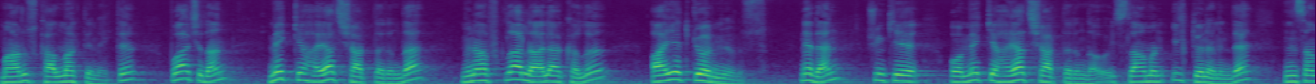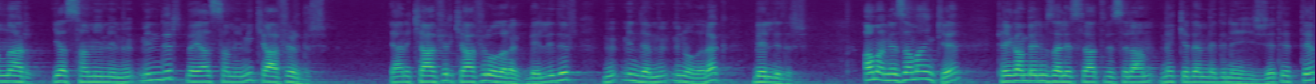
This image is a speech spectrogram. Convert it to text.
maruz kalmak demekti. Bu açıdan Mekke hayat şartlarında münafıklarla alakalı ayet görmüyoruz. Neden? Çünkü o Mekke hayat şartlarında, o İslam'ın ilk döneminde insanlar ya samimi mümindir veya samimi kafirdir. Yani kafir kafir olarak bellidir, mümin de mümin olarak bellidir. Ama ne zaman ki Peygamberimiz Aleyhisselatü Vesselam Mekke'den Medine'ye hicret etti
